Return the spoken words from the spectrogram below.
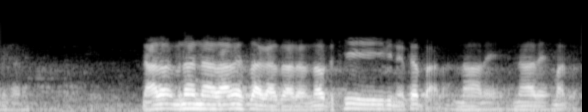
နေတာနာတော့မနာနာတာပဲစကားသွားတော့နောက်တစ်ဖြည်းဖြည်းနဲ့တက်ပါလာနာတယ်နာတယ်မှတ်တော့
